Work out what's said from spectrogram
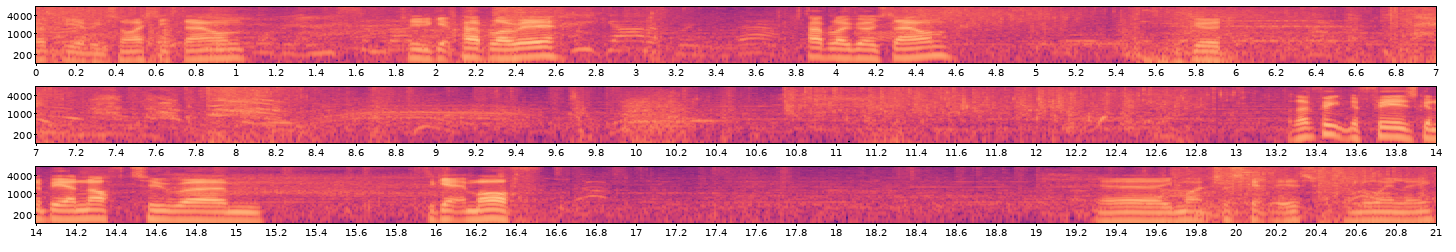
Oh, yeah, he's nice. He's down. Need to get Pablo here. Pablo goes down. Good. I don't think the fear is going to be enough to um, to get him off. Yeah, he might just get this, annoyingly.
